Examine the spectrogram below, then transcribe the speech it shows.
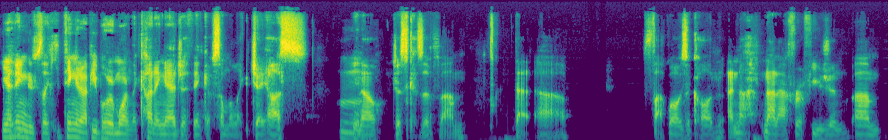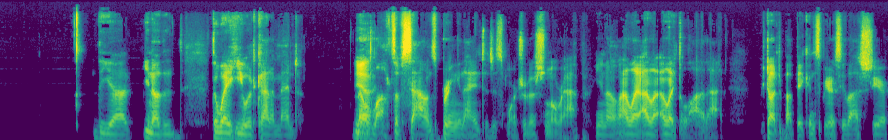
yeah, I think it's like thinking about people who are more on the cutting edge. I think of someone like J Hus, hmm. you know, just because of um, that. Uh, fuck, what was it called? Uh, not not Afrofusion. Um, the uh, you know the the way he would kind of mend yeah. know, lots of sounds, bringing that into just more traditional rap. You know, I like I, li- I liked a lot of that we talked about Big Conspiracy last year.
